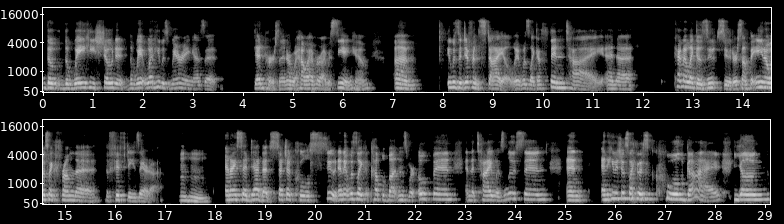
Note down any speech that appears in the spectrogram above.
the the way he showed it, the way what he was wearing as a dead person or however I was seeing him. Um, it was a different style. It was like a thin tie and a kind of like a zoot suit or something. You know, it's like from the the 50s era. Mm-hmm. And I said, Dad, that's such a cool suit. And it was like a couple buttons were open and the tie was loosened. And and he was just like this cool guy, young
